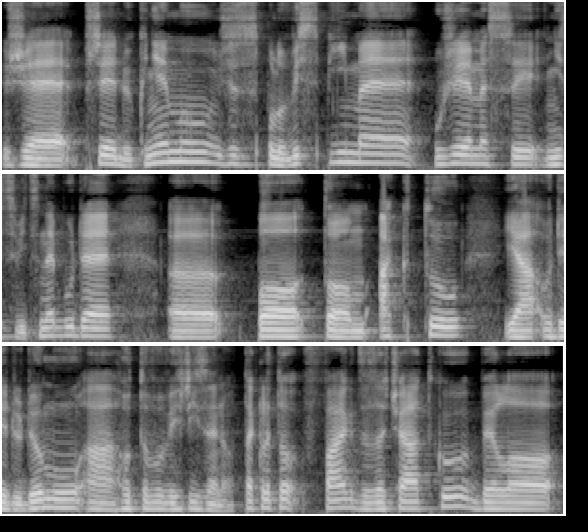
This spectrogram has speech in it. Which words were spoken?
že přijedu k němu, že se spolu vyspíme, užijeme si, nic víc nebude, eh, po tom aktu já odjedu domů a hotovo vyřízeno. Takhle to fakt ze začátku bylo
